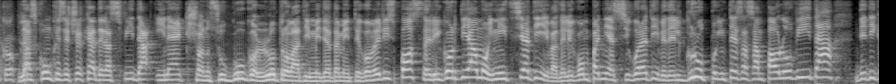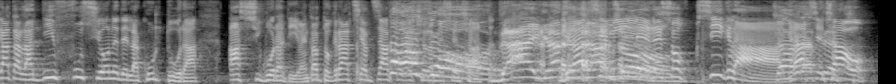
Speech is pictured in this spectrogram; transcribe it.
chat. La- comunque, se cercate la sfida in action su Google, lo trovate immediatamente come risposta. E ricordiamo, iniziativa delle compagnie assicurative del gruppo Intesa San Paolo Vita dedicata alla diffusione della cultura assicurativa. Intanto, grazie a Zacco che ce l'ha messo in chat. Dai, grazie, Grazie Giorgio. mille, adesso sigla. Ciao, grazie, grazie. ciao.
